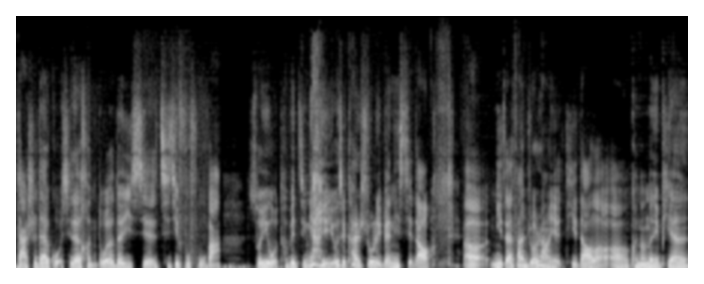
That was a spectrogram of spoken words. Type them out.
大时代裹挟的很多的一些起起伏伏吧，所以我特别惊讶于，尤其看书里边你写到，呃，你在饭桌上也提到了，呃，可能那篇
